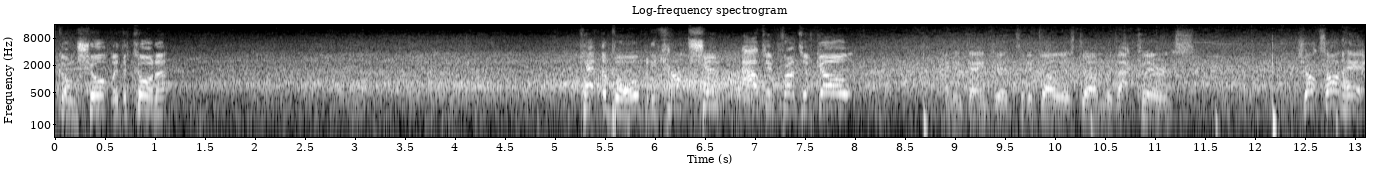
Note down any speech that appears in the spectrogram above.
They've gone short with the corner. Kept the ball, but he can't shoot out in front of goal. Any danger to the goal is gone with that clearance. Shots on here.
